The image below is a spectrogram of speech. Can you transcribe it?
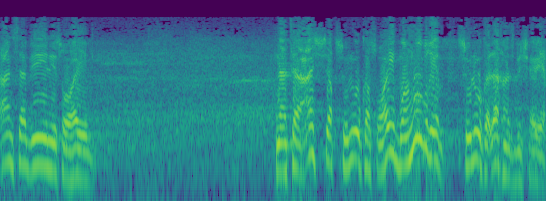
عن سبيل صهيب. نتعشق سلوك صهيب ونبغض سلوك الأخنس بن شريق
